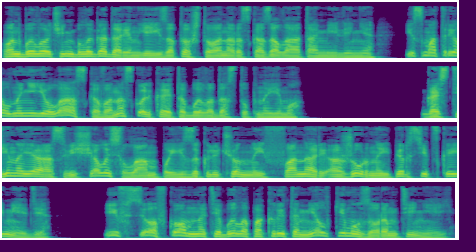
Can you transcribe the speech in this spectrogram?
Он был очень благодарен ей за то, что она рассказала о Тамилине, и смотрел на нее ласково, насколько это было доступно ему. Гостиная освещалась лампой, заключенной в фонарь ажурной персидской меди, и все в комнате было покрыто мелким узором теней.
